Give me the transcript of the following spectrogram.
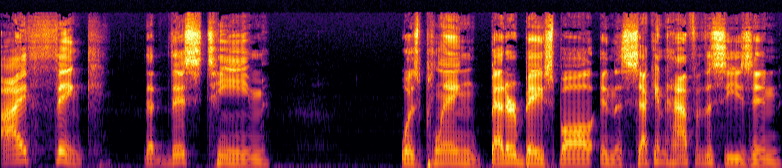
I think that this team was playing better baseball in the second half of the season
